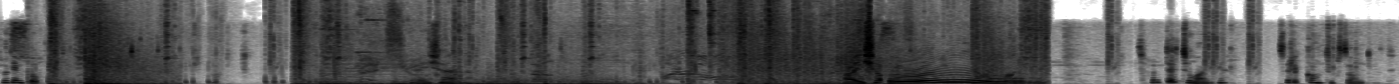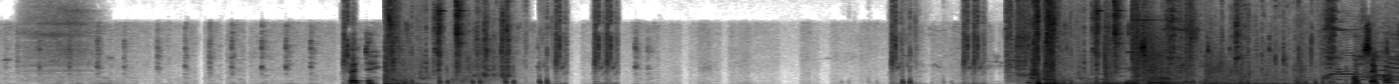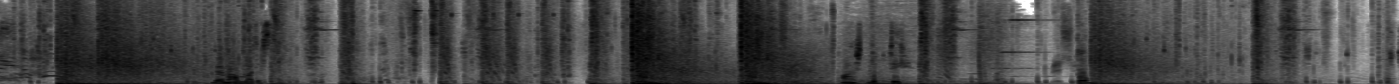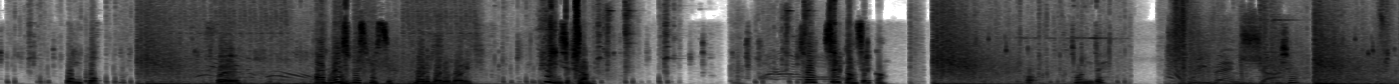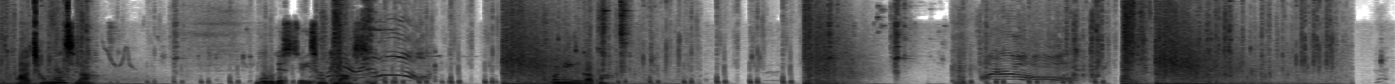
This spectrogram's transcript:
쇼딘폭. 에이샤. 아이샤, 오. 설대 쪽 아니야? 쓰리깡 쪽 사운드. 절대. 괜찮아. 없을걸? 얼마 안 맞았어. 아, 씨, 녹디. 똥? 똥폭. 왜? 아, 패스, 패스, 패스. 머리, 머리, 머리. P23. 설, 쓸깡, 쓸깡. 어. 샷. 아, 정면스나. 모르겠어. 이상하게 나왔어. 허니인가 봐.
